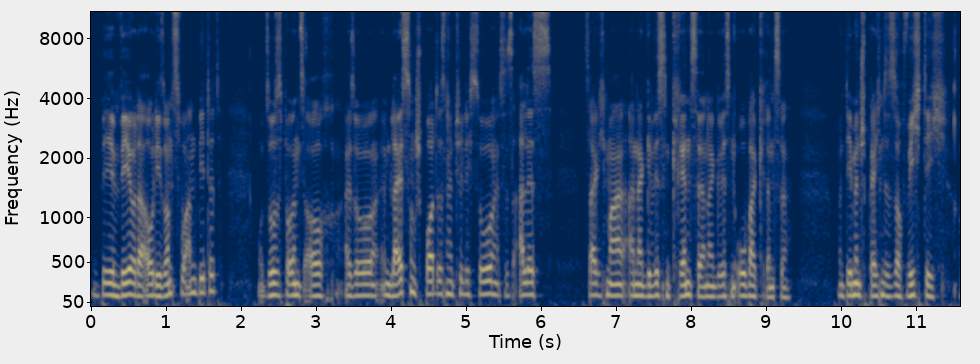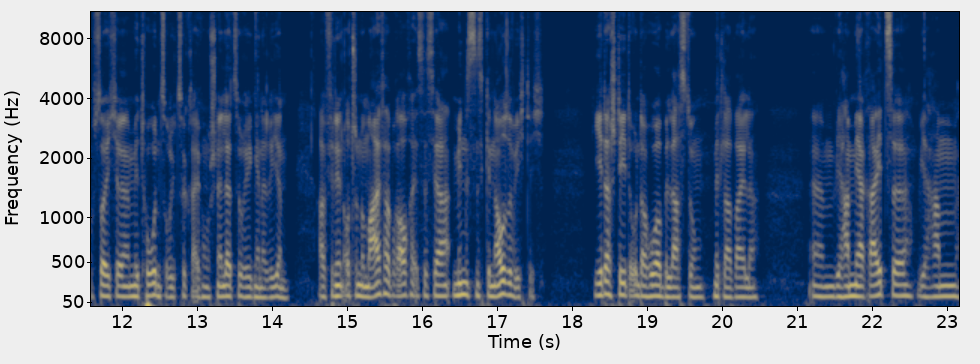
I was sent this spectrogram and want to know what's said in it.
BMW oder Audi sonst wo anbietet. Und so ist es bei uns auch. Also im Leistungssport ist natürlich so, es ist alles, sage ich mal, einer gewissen Grenze, einer gewissen Obergrenze. Und dementsprechend ist es auch wichtig, auf solche Methoden zurückzugreifen, um schneller zu regenerieren. Aber für den Otto-Normalverbraucher ist es ja mindestens genauso wichtig. Jeder steht unter hoher Belastung mittlerweile. Ähm, wir haben mehr Reize, wir haben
